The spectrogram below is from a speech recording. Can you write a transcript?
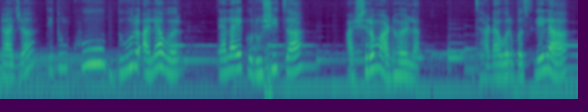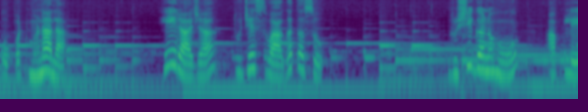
राजा तिथून खूप दूर आल्यावर त्याला एक ऋषीचा आश्रम आढळला. झाडावर बसलेला पोपट म्हणाला हे राजा तुझे स्वागत असो. ऋषीगण हो आपले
